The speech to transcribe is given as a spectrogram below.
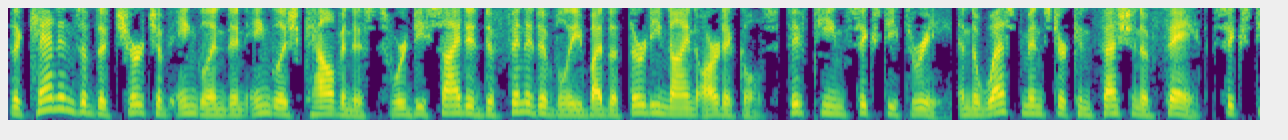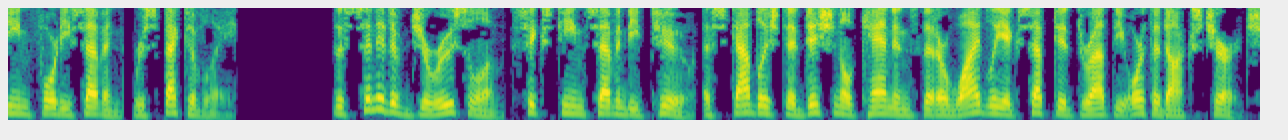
The canons of the Church of England and English Calvinists were decided definitively by the Thirty Nine Articles 1563 and the Westminster Confession of Faith 1647, respectively. The Synod of Jerusalem 1672 established additional canons that are widely accepted throughout the Orthodox Church.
